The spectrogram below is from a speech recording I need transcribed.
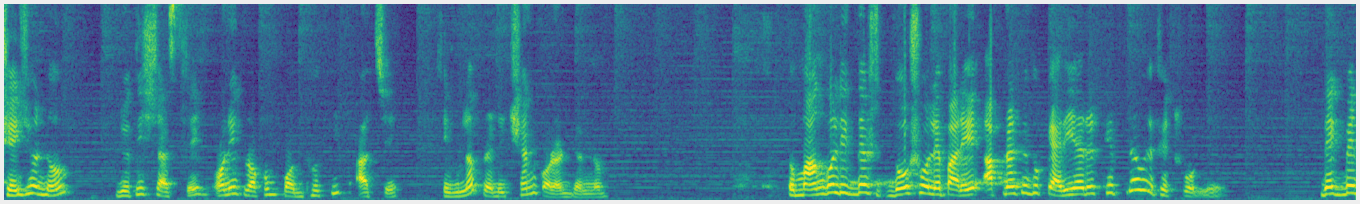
সেই জন্য জ্যোতিষশাস্ত্রে অনেক রকম পদ্ধতি আছে সেগুলো প্রেডিকশন করার জন্য। তো মাঙ্গলিকদের দোষ হলে পারে, আপনার কিন্তু ক্যারিয়ারের ক্ষেত্রেও এফেক্ট করবে দেখবেন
